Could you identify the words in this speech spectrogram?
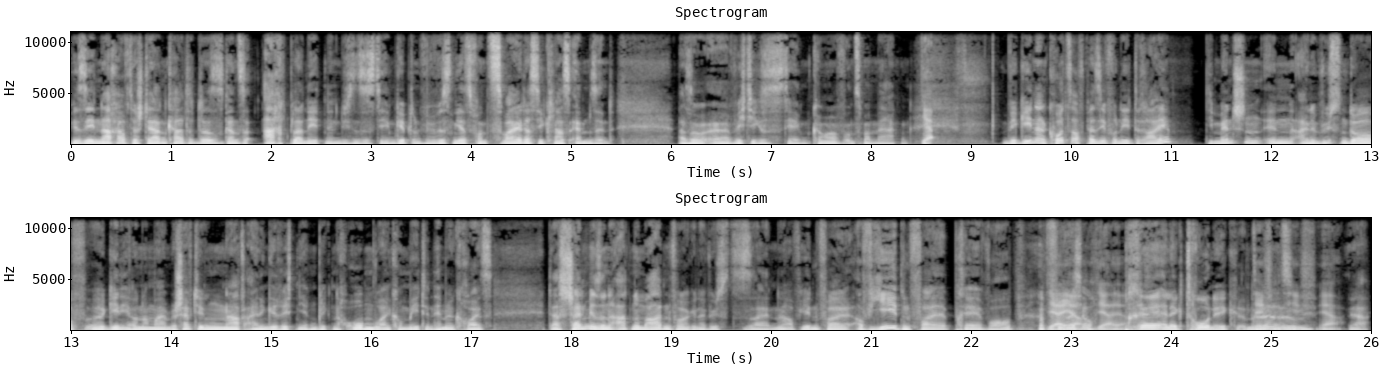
wir sehen nachher auf der Sternkarte, dass es ganze acht Planeten in diesem System gibt und wir wissen jetzt von zwei, dass die Class M sind. Also äh, wichtiges System, können wir uns mal merken. Ja. Wir gehen dann kurz auf Persephone 3. Die Menschen in einem Wüstendorf äh, gehen ihrer normalen Beschäftigung nach. Einige richten ihren Blick nach oben, wo ein Komet den Himmel kreuzt. Das scheint mir so eine Art Nomadenfolge in der Wüste zu sein. Ne? Auf jeden Fall, auf jeden Fall Prä-Warp. Ja, Vielleicht ja, auch ja, ja. Prä-Elektronik. Ne? Definitiv, Ähm, ja. ja.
